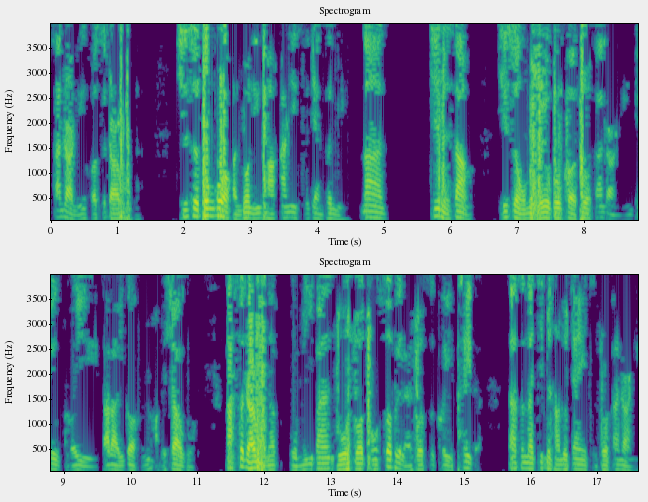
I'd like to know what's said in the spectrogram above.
三点零和四点五的。其实通过很多临床案例实践证明，那基本上其实我们所有顾客做三点零就可以达到一个很好的效果。那四点五呢，我们一般如果说从设备来说是可以配的，但是呢，基本上都建议只做三点零。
